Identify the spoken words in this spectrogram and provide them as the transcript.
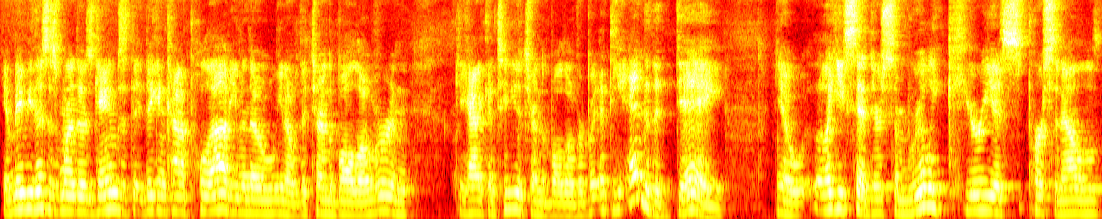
You know, maybe this is one of those games that they, they can kind of pull out, even though you know they turn the ball over and can kind of continue to turn the ball over. But at the end of the day, you know, like you said, there's some really curious personnel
